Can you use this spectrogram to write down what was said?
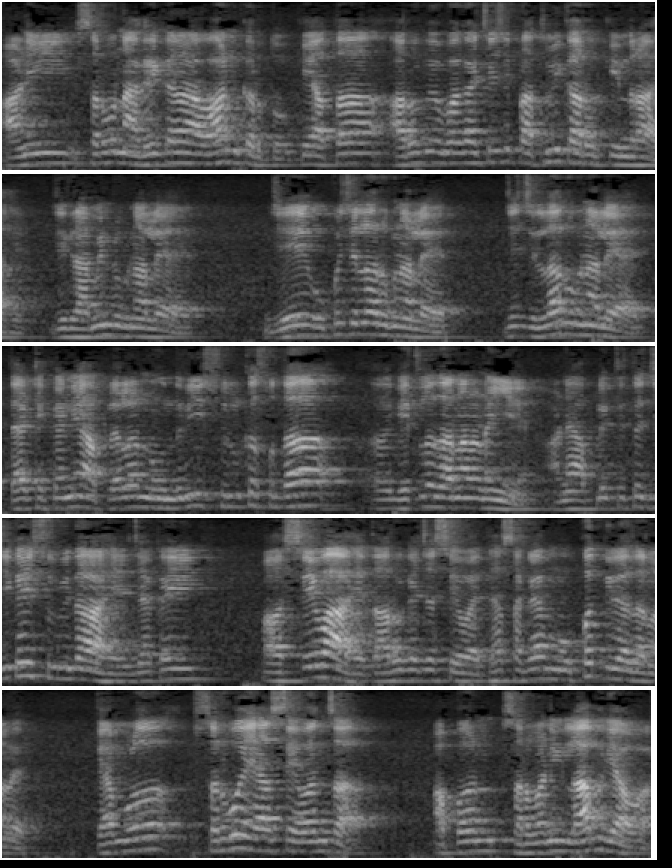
आणि सर्व नागरिकांना आवाहन करतो की आता आरोग्य विभागाचे जे प्राथमिक आरोग्य केंद्र आहेत जे ग्रामीण रुग्णालय आहेत जे उपजिल्हा रुग्णालय आहेत जे जिल्हा रुग्णालय आहेत त्या ठिकाणी आपल्याला नोंदणी शुल्कसुद्धा घेतलं जाणार नाही आहे आणि आपल्या तिथं जी काही सुविधा आहे ज्या काही सेवा आहेत आरोग्याच्या सेवा आहेत ह्या सगळ्या मोफत दिल्या जाणार आहेत. त्यामुळं सर्व या सेवांचा आपण सर्वांनी लाभ घ्यावा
